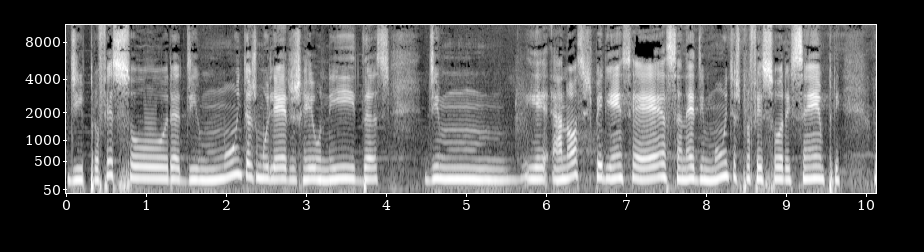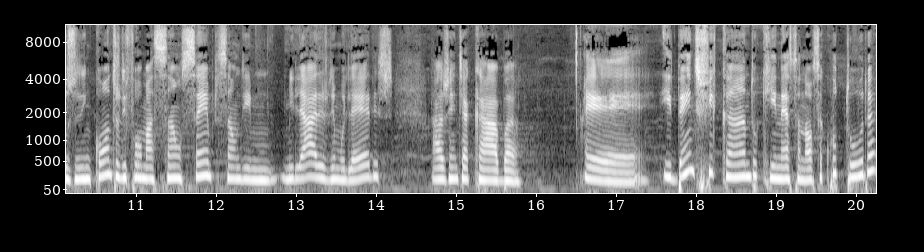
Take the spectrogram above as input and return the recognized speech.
de professora, de muitas mulheres reunidas, de e a nossa experiência é essa, né, de muitas professoras sempre, os encontros de formação sempre são de milhares de mulheres, a gente acaba é, identificando que nessa nossa cultura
